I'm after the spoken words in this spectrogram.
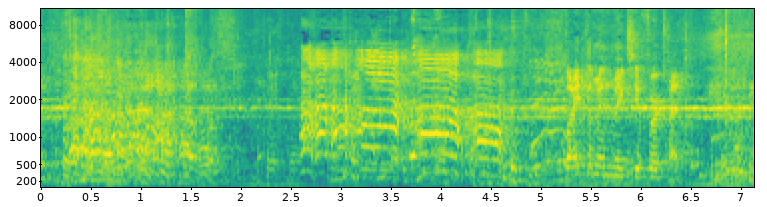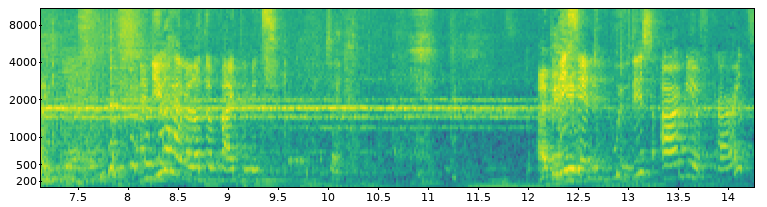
Vitamin makes you fertile. And you have a lot of vitamins. I believe Listen, with this army of carrots,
